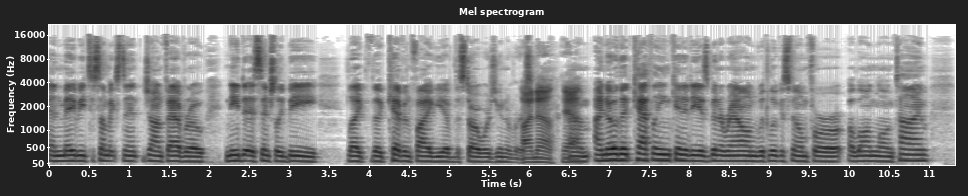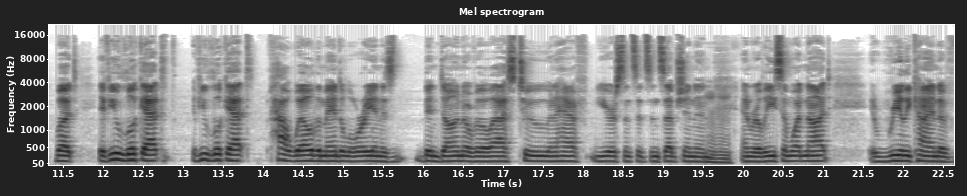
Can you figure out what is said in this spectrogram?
and maybe to some extent Jon Favreau need to essentially be like the Kevin Feige of the Star Wars universe. I know. Yeah. Um, I know that Kathleen Kennedy has been around with Lucasfilm for a long, long time, but if you look at if you look at how well the Mandalorian has been done over the last two and a half years since its inception and mm-hmm. and release and whatnot, it really kind of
